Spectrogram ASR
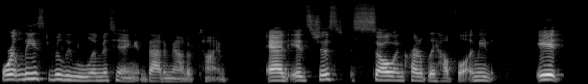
or at least really limiting that amount of time. And it's just so incredibly helpful. I mean, it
